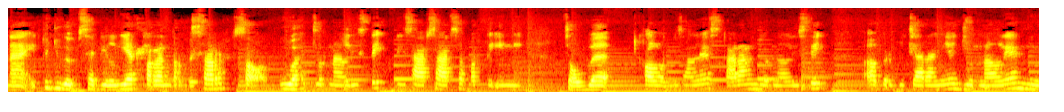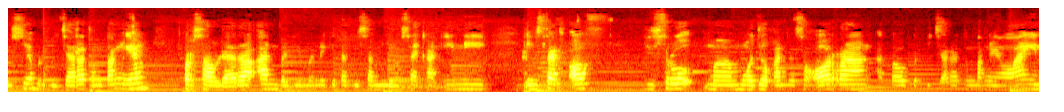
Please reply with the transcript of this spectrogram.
Nah, itu juga bisa dilihat peran terbesar sebuah jurnalistik di saat-saat seperti ini. Coba kalau misalnya sekarang jurnalistik uh, berbicaranya jurnalnya newsnya berbicara tentang yang persaudaraan bagaimana kita bisa menyelesaikan ini instead of justru memojokkan seseorang atau berbicara tentang yang lain,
